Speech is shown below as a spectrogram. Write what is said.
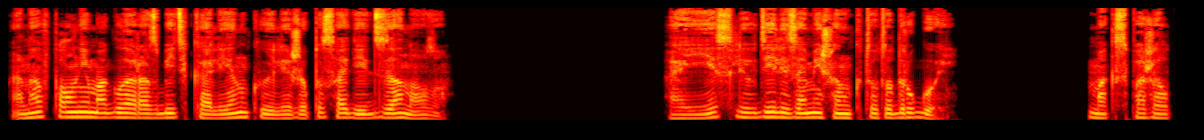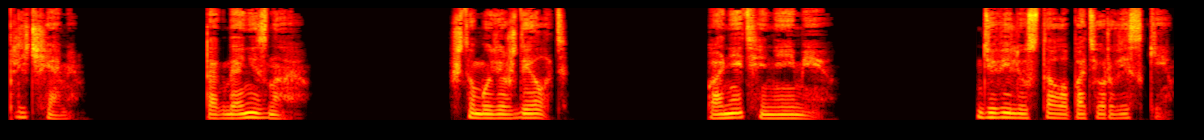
Она вполне могла разбить коленку или же посадить занозу. А если в деле замешан кто-то другой? Макс пожал плечами. Тогда не знаю. Что будешь делать? Понятия не имею. Дювиль устало потер виски.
